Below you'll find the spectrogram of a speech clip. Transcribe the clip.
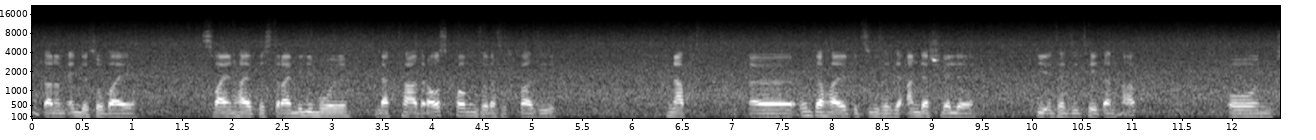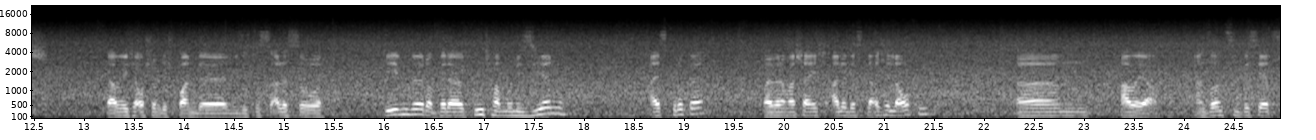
und dann am Ende so bei zweieinhalb bis drei Millimol Laktat rauskommen, sodass ich quasi knapp äh, unterhalb bzw. an der Schwelle die Intensität dann habe. Und da bin ich auch schon gespannt, äh, wie sich das alles so geben wird, ob wir da gut harmonisieren als Gruppe, weil wir dann wahrscheinlich alle das gleiche laufen. Ähm, aber ja, ansonsten bis jetzt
